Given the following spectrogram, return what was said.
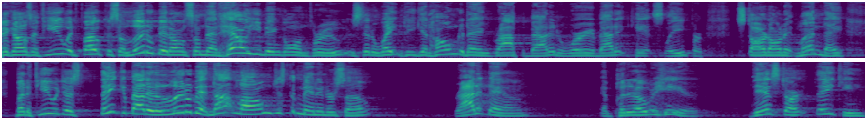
Because if you would focus a little bit on some of that hell you've been going through, instead of waiting until you get home today and gripe about it or worry about it, can't sleep, or start on it Monday, but if you would just think about it a little bit, not long, just a minute or so, write it down and put it over here, then start thinking,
